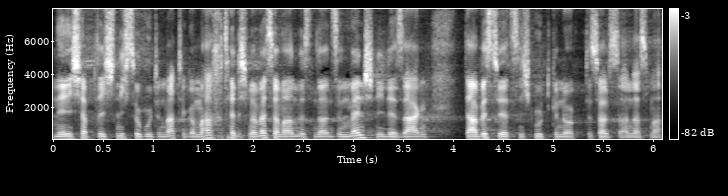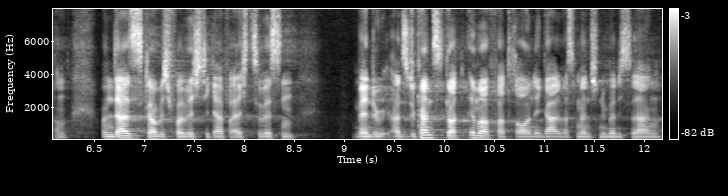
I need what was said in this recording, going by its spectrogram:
nee, ich habe dich nicht so gut in Mathe gemacht, hätte ich mal besser machen müssen, sondern es sind Menschen, die dir sagen, da bist du jetzt nicht gut genug, das sollst du anders machen. Und da ist es, glaube ich, voll wichtig, einfach echt zu wissen, wenn du, also du kannst Gott immer vertrauen, egal was Menschen über dich sagen.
